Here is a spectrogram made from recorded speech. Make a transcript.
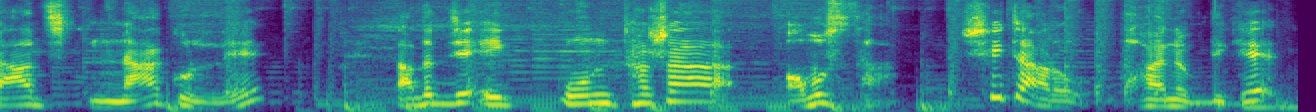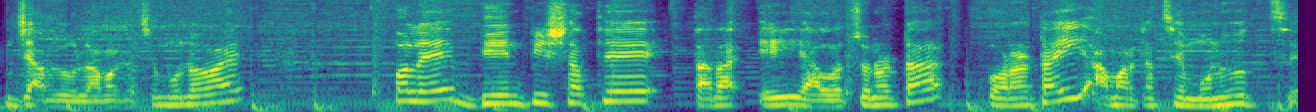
কাজ না করলে তাদের যে এই কোণঠাসা অবস্থা, সেটা আরও ভয়ানক দিকে যাবে বলে আমার কাছে মনে হয়। ফলে বিএনপির সাথে তারা এই আলোচনাটা করাটাই আমার কাছে মনে হচ্ছে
